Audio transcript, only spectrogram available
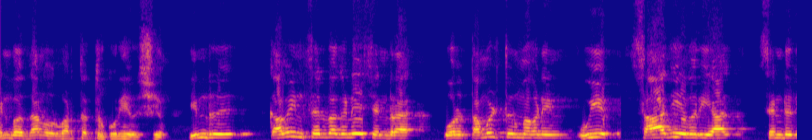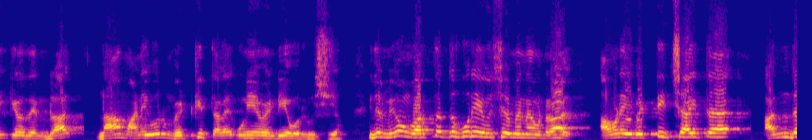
என்பதுதான் ஒரு வருத்தத்திற்குரிய விஷயம். இன்று கவின் செல்வகணேஷ் என்ற ஒரு தமிழ் திருமகனின் உயிர் சாதிய வரியால் சென்றிருக்கிறது என்றால் நாம் அனைவரும் வெட்கி தலை குனிய வேண்டிய ஒரு விஷயம். இதில் மிகவும் வருத்தத்திற்குரிய விஷயம் என்னவென்றால் அவனை வெட்டி சாய்த்த அந்த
